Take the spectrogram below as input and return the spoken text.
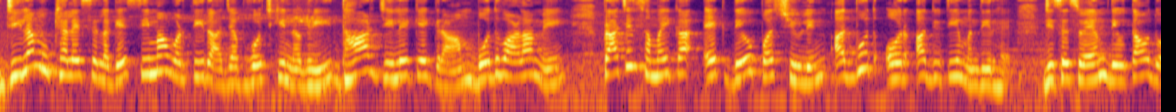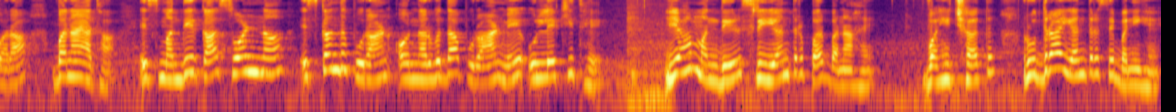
जिला मुख्यालय से लगे सीमावर्ती राजा भोज की नगरी धार ज़िले के ग्राम बोधवाड़ा में प्राचीन समय का एक देवपद शिवलिंग, अद्भुत और अद्वितीय मंदिर है, जिसे स्वयं देवताओं द्वारा बनाया था। इस मंदिर का स्वर्ण, स्कंद पुराण और नर्मदा पुराण में उल्लेखित है। यह मंदिर श्री यंत्र पर बना है। वहीं छत रुद्रा यंत्र से बनी है,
